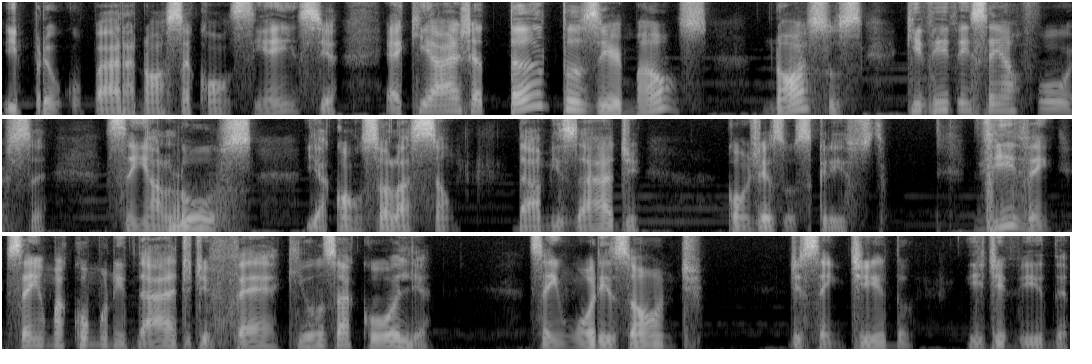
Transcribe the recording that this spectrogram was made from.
e preocupar a nossa consciência, é que haja tantos irmãos nossos que vivem sem a força, sem a luz e a consolação da amizade com Jesus Cristo. vivem sem uma comunidade de fé que os acolha, sem um horizonte de sentido e de vida.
